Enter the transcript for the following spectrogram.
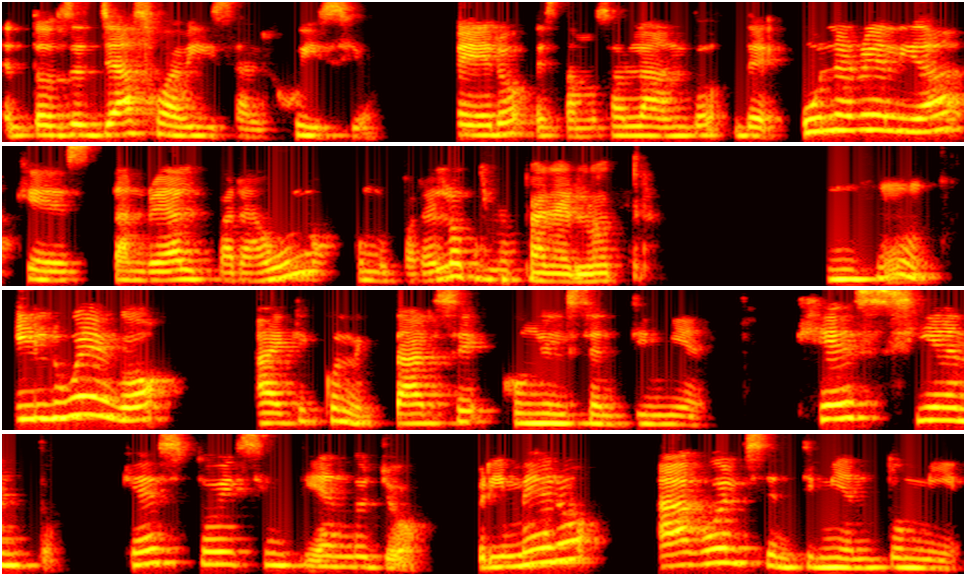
Entonces ya suaviza el juicio, pero estamos hablando de una realidad que es tan real para uno como para el otro. para el otro. Y luego hay que conectarse con el sentimiento. ¿Qué siento? ¿Qué estoy sintiendo yo? Primero hago el sentimiento mío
